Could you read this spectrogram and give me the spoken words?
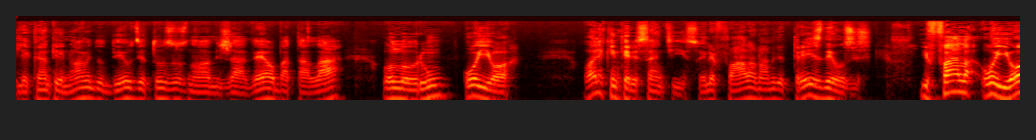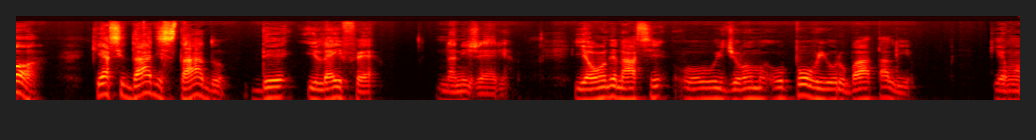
Ele canta em nome do Deus de todos os nomes, Javé, Batalá, Olorum, Oió. Olha que interessante isso. Ele fala o nome de três deuses. E fala Oió, que é a cidade-estado de Ilé-Ifé, na Nigéria. E é onde nasce o idioma, o povo iorubá está ali, que é uma,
